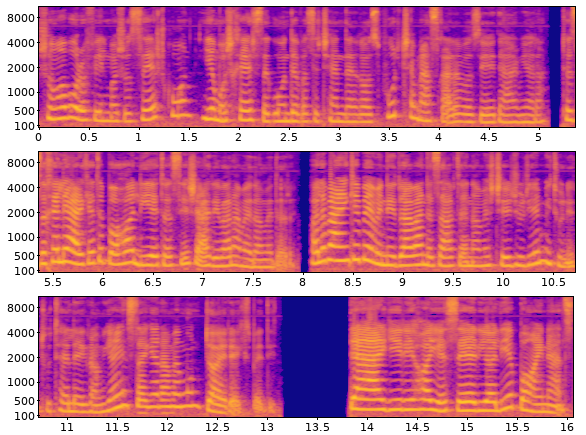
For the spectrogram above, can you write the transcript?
شما برو فیلماشو search کن یه مش خرس گنده واسه چند پول چه مسخره بازی در میارن. تازه خیلی حرکت باحالیه تا سی شهریور هم ادامه داره. حالا برای اینکه ببینید روند ثبت نامش چجوریه می‌تونید تو تلگرام یا اینستاگراممون direct بدید. درگیری های سریالی بایننس.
